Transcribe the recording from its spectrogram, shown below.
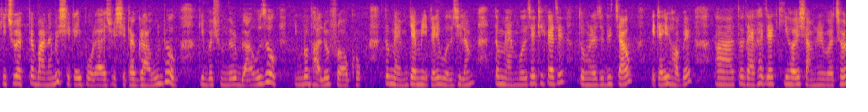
কিছু একটা বানাবে, সেটাই পরে আসবে। সেটা গ্রাউন্ড হোক কিংবা সুন্দর ব্লাউজ হোক কিংবা ভালো ফ্রক হোক। তো ম্যামকে আমি এটাই বলছিলাম। তো ম্যাম বলছে, ঠিক আছে, তোমরা যদি চাও এটাই হবে। তো দেখা যাক কি হয় সামনের বছর।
